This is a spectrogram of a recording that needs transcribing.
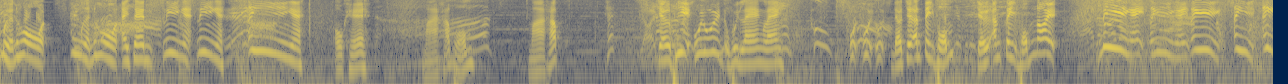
เหมือนโหด เหมือนโหดไอเซนนี่ไงนี่ไงนี่ไงโอเค มาครับผม มาครับ เจอพี่อุ้ยอุ้ยอุ้ยแรงแรงอุ้ยอุ้ยอุ้ยเดี๋ยวเจอ ulti ผม เจอ ulti ผมหน่อย นี่ไงนี่ไงนี่นี่นี่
